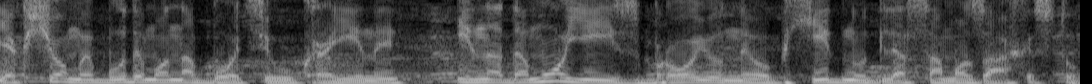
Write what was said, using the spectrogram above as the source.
якщо ми будемо на боці України і надамо їй зброю необхідну для самозахисту.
